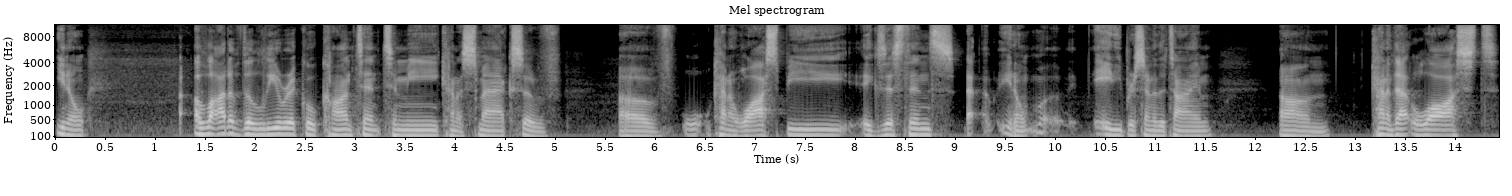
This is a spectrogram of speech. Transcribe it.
you know a lot of the lyrical content to me kind of smacks of of kind of waspy existence. uh, You know, eighty percent of the time, um, kind of that lost.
